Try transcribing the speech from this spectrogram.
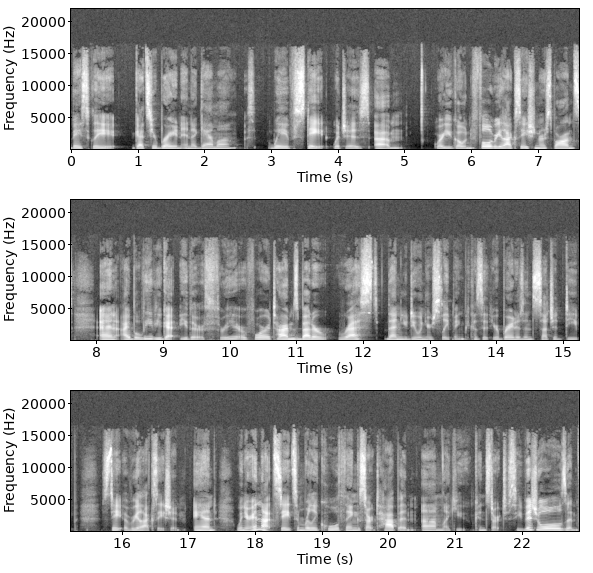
basically gets your brain in a gamma wave state, which is um, where you go in full relaxation response. And I believe you get either three or four times better rest than you do when you're sleeping because it, your brain is in such a deep state of relaxation. And when you're in that state, some really cool things start to happen. Um, like you can start to see visuals and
